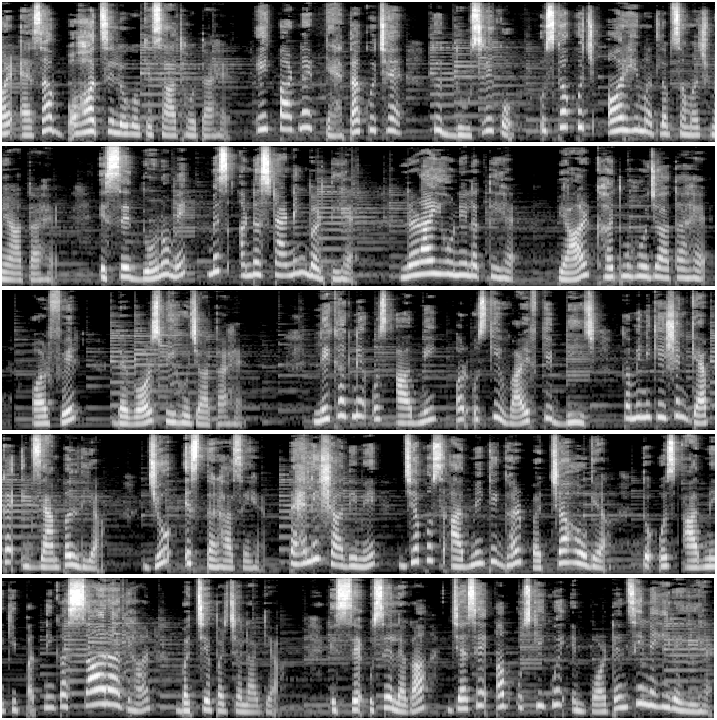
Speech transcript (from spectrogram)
और ऐसा बहुत से लोगों के साथ होता है। एक पार्टनर कहता कुछ है तो दूसरे को उसका कुछ और ही मतलब समझ में आता है। इससे दोनों में मिसअंडरस्टैंडिंग बढ़ती है, लड़ाई होने लगती है प्यार खत्म हो जाता है और फिर डिवोर्स भी हो जाता है। लेखक ने उस आदमी और उसकी वाइफ के बीच कम्युनिकेशन गैप का एग्ज़ाम्पल दिया, जो इस तरह से है। पहली शादी में जब उस आदमी के घर बच्चा हो गया तो उस आदमी की पत्नी का सारा ध्यान बच्चे पर चला गया। इससे उसे लगा जैसे अब उसकी कोई इम्पोर्टेंस ही नहीं रही है।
